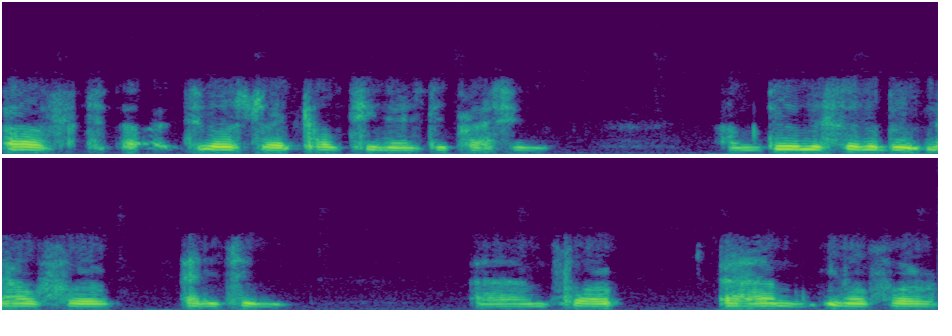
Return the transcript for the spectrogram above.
of uh, to illustrate called Teenage Depression. I'm doing this other book now for editing um, for um, you know for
